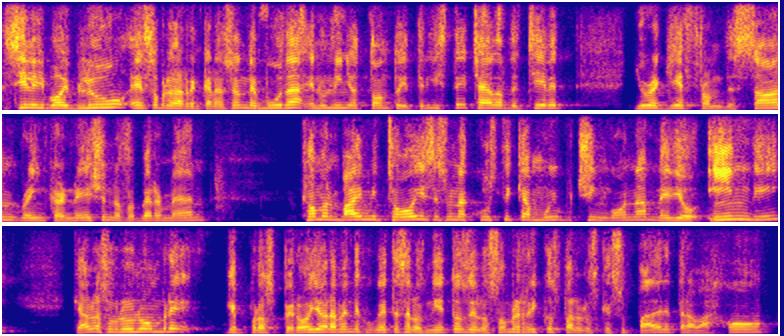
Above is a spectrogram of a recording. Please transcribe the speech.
Silly Boy Blue es sobre la reencarnación de Buda en un niño tonto y triste. Child of the Tibet, You're a Gift from the Sun, Reincarnation of a Better Man. Come and Buy Me Toys es una acústica muy chingona, medio indie, que habla sobre un hombre que prosperó y ahora vende juguetes a los nietos de los hombres ricos para los que su padre trabajó.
